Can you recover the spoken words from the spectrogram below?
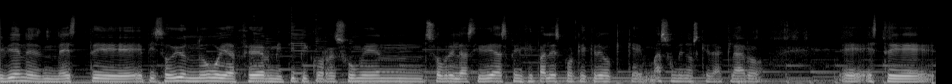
Y bien, en este episodio no voy a hacer mi típico resumen sobre las ideas principales porque creo que, más o menos queda claro. Eh, este,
